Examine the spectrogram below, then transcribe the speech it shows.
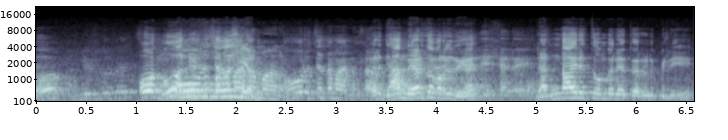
ഓ. ഓ നൂറ് ശതമാനം. ശതമാനം. നൂറ് ശതമാനം. ഞാൻ നേരത്തെ പറഞ്ഞത് രണ്ടായിരത്തി ഒമ്പതിലെ തെരഞ്ഞെടുപ്പിൽ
